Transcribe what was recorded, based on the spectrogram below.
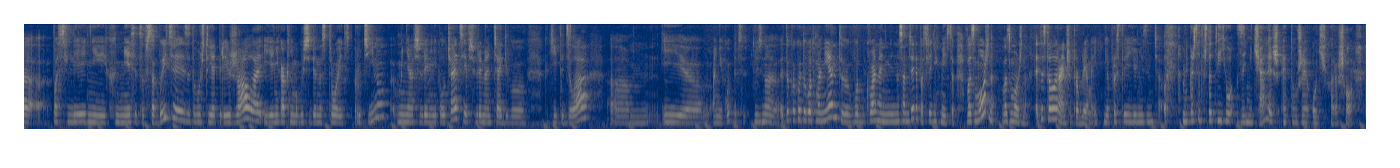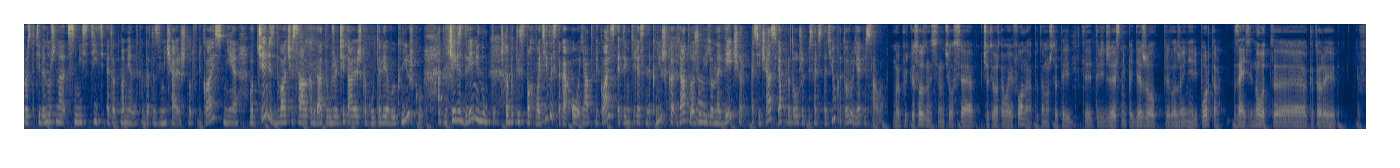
э, последних месяцев события из-за того, что я переезжала, и я никак не могу себе настроить рутину. У меня все время не получается, я все время оттягиваю какие-то дела, и они копятся. Не знаю, это какой-то вот момент, вот буквально на самом деле последних месяцев. Возможно, возможно, это стало раньше проблемой. Я просто ее не замечала. Мне кажется, то, что ты ее замечаешь, это уже очень хорошо. Просто тебе нужно сместить этот момент, когда ты замечаешь, что отвлеклась, не вот через два часа, когда ты уже читаешь какую-то левую книжку, а там через две минуты, чтобы ты спохватилась такая, о, я отвлеклась, это интересная книжка, я отложу Да. ее на вечер, а сейчас я продолжу писать статью, которую я писала. Мой путь к осознанности начался четвертого айфона, потому что 3, 3GS не поддерживал приложение Reporter. Знаете, ну вот, э, который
